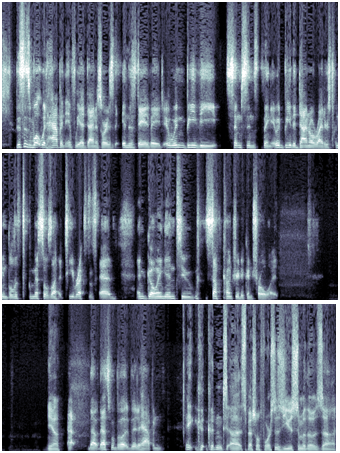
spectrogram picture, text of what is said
this is what would happen if we had dinosaurs in this day of age. It wouldn't be the Simpsons thing. It would be the Dino Riders putting ballistic missiles on a T Rex's head and going into some country to control it. yeah. That that's what would happen. Hey, c- couldn't uh, special forces use some of those uh,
